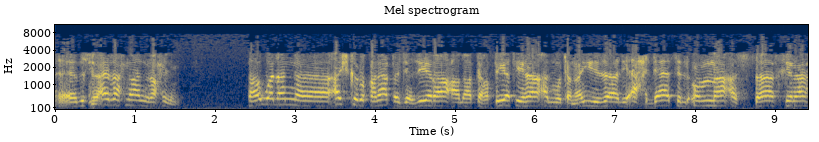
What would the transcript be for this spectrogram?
بسم الله الرحمن الرحيم. اولا أشكر قناة الجزيرة على تغطيتها المتميزة لأحداث الأمة الساخنة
